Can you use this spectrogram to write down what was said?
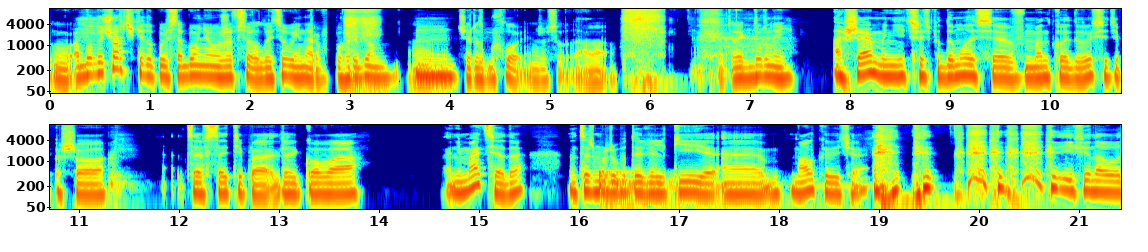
ну, або до чортиків допився, або у нього вже все, лицевий нерв погребен Мгм. через бухло. Він вже все. Тобто, як дурний. А ще мені щось подумалося в момент, коли дивився, типу, що це все, типу, лялькова анімація, да? Ну, це ж може бути ляльки е, Малковича і Фінового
